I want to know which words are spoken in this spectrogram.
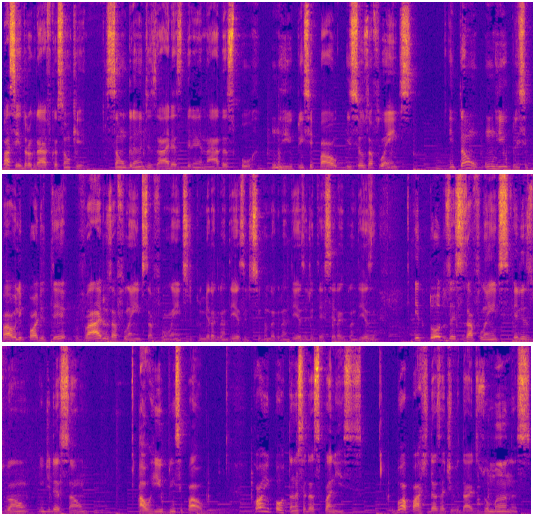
Bacia hidrográfica são o quê? são grandes áreas drenadas por um rio principal e seus afluentes. Então, um rio principal ele pode ter vários afluentes, afluentes de primeira grandeza, de segunda grandeza, de terceira grandeza, e todos esses afluentes eles vão em direção ao rio principal. Qual a importância das planícies? Boa parte das atividades humanas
